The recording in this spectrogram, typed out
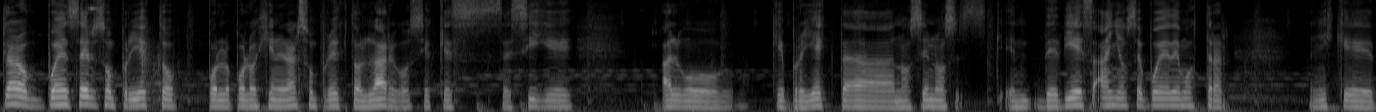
Claro, pueden ser, son proyectos, por lo, por lo general son proyectos largos, si es que se sigue algo que proyecta, no sé, no sé, de 10 años se puede demostrar. Tenéis que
